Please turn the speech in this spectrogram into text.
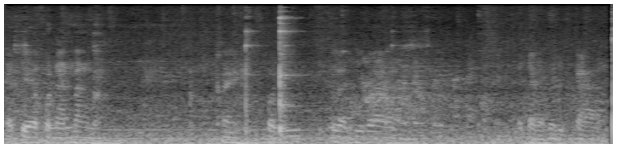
จะเจอคนนั้นบ้างไหมใครคนที่เพื่อนที่ว่ามาจากอเมริกา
